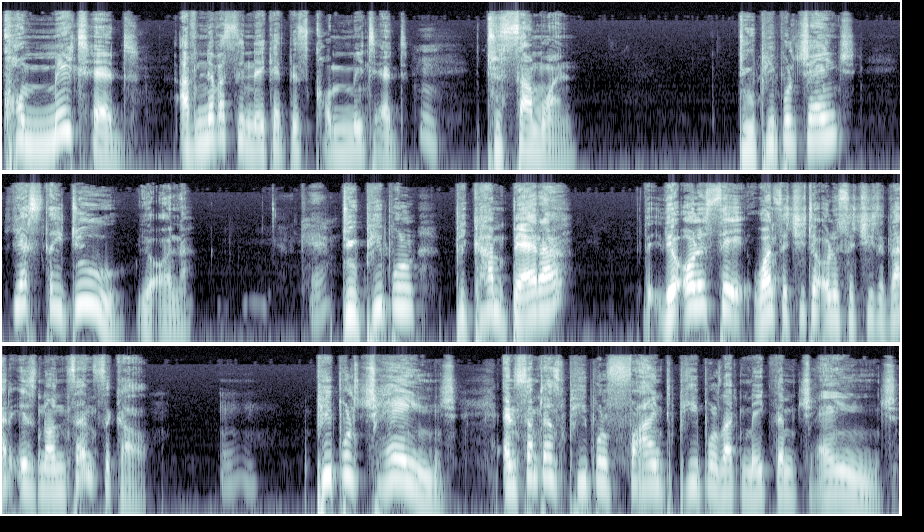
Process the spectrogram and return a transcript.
committed. I've never seen Naked this committed Hmm. to someone. Do people change? Yes, they do, Your Honor. Okay. Do people become better? They, they always say, once a cheater, always a cheater. That is nonsensical. People change. And sometimes people find people that make them change.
